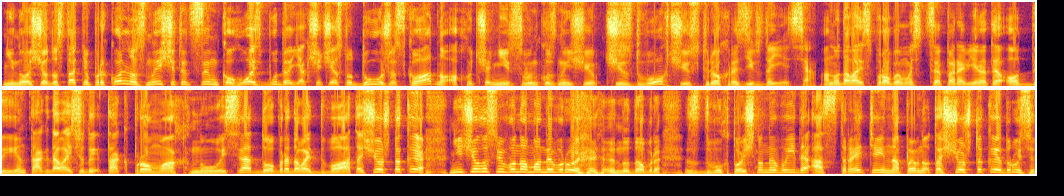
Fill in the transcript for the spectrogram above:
Ні, ну а що, достатньо прикольно знищити цим когось буде, якщо чесно, дуже складно. А хоча ні, свинку знищив. Чи з двох, чи з трьох разів, здається. А ну давай спробуємо це перевірити. Один. Так, давай сюди. Так, промахнулися. Добре, давай два. Та що ж таке? Нічого собі вона маневрує. ну добре, з двох точно не вийде, а з третьої, напевно. Та що ж таке, друзі?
